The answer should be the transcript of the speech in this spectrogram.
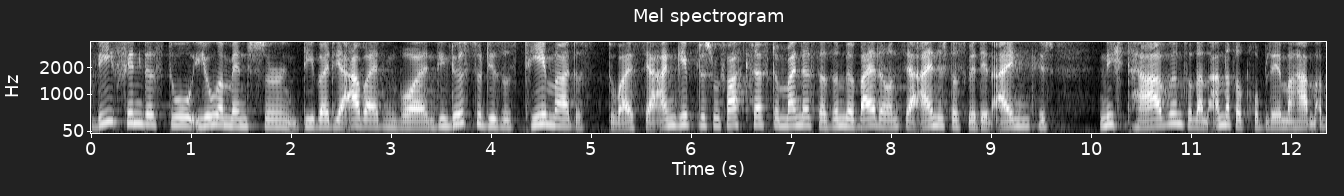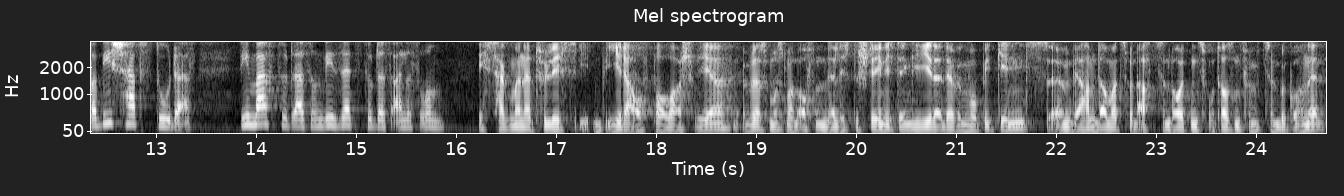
wie findest du junge Menschen, die bei dir arbeiten wollen? Wie löst du dieses Thema, das du weißt ja angeblichen Fachkräftemangels, da sind wir beide uns ja einig, dass wir den eigentlich nicht haben, sondern andere Probleme haben. Aber wie schaffst du das? Wie machst du das und wie setzt du das alles um? Ich sage mal natürlich, jeder Aufbau war schwer. Das muss man offen und ehrlich gestehen. Ich denke, jeder, der irgendwo beginnt, ähm, wir haben damals mit 18 Leuten 2015 begonnen.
